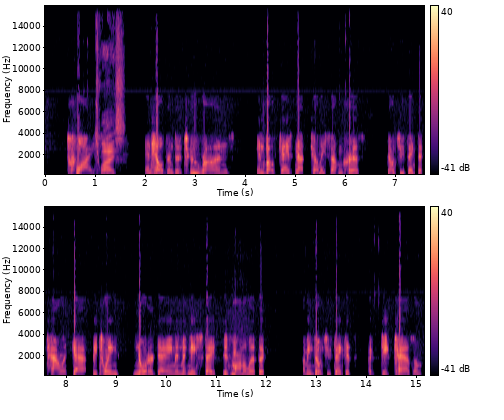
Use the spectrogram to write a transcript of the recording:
twice Twice. and held them to two runs in both games. Now, tell me something, Chris. Don't you think the talent gap between Notre Dame and McNeese State is monolithic? I mean, don't you think it's a deep chasm?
